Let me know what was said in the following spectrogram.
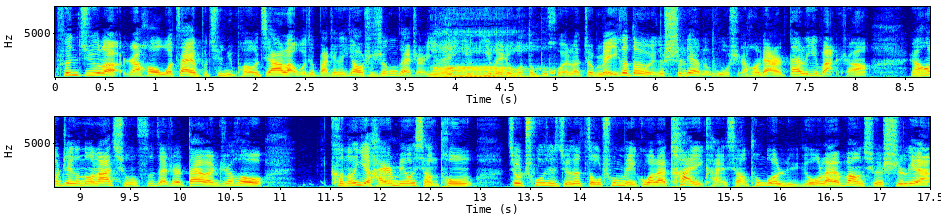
分居了，然后我再也不去女朋友家了，我就把这个钥匙扔在这儿，因为意意味着我都不回了，就每一个都有一个失恋的故事，然后俩人待了一晚上，然后这个诺拉琼斯在这儿待完之后。可能也还是没有想通，就出去觉得走出美国来看一看，想通过旅游来忘却失恋。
